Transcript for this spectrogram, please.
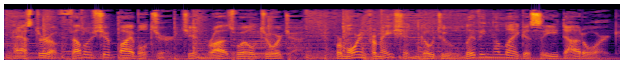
pastor of Fellowship Bible Church in Roswell, Georgia. For more information, go to livingalegacy.org.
